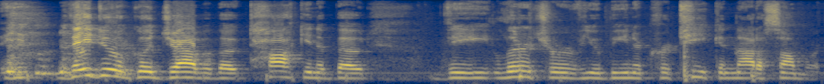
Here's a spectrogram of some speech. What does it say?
they do a good job about talking about the literature review being a critique and not a summary.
